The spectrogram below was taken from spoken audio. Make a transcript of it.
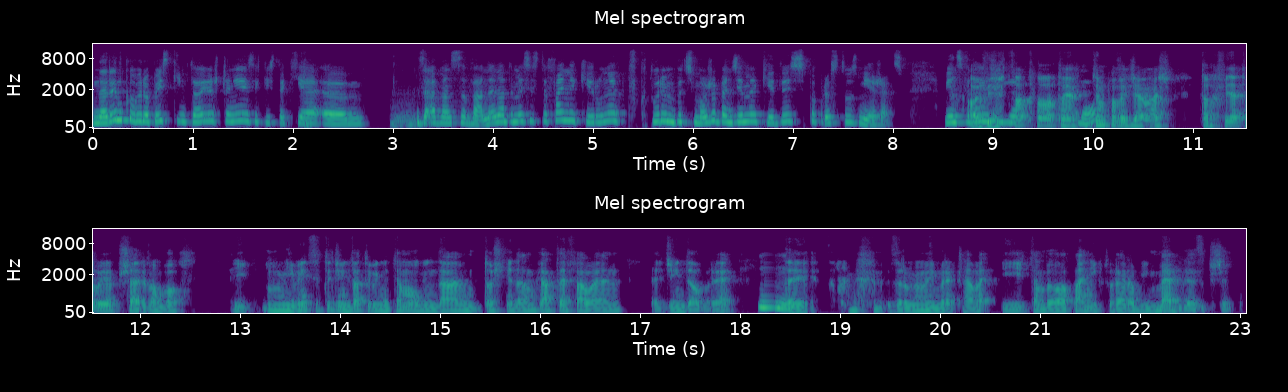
Na rynku europejskim to jeszcze nie jest jakieś takie um, zaawansowane, natomiast jest to fajny kierunek, w którym być może będziemy kiedyś po prostu zmierzać. Więc wydaje mi się, że... to, to jak no. o tym powiedziałaś, to chwilę tobie przerwę, bo mniej więcej tydzień, dwa tygodnie temu oglądałem do śniadanka TVN Dzień dobry. Mm -hmm. Tutaj zrobimy im reklamę i tam była pani, która robi meble z grzybów.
